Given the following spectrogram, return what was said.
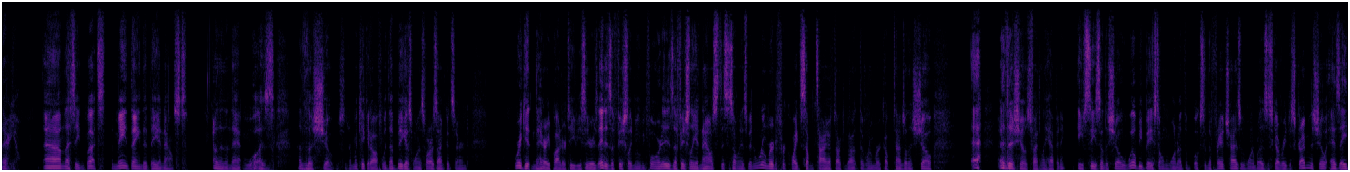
there you go. Um, let's see. But the main thing that they announced, other than that, was the shows. I'm gonna kick it off with the biggest one, as far as I'm concerned we're getting the Harry Potter TV series. It is officially moving forward. It is officially announced. This is something that's been rumored for quite some time. I've talked about the rumor a couple times on the show. Eh, the show's finally happening. Each season of the show will be based on one of the books in the franchise, with Warner Bros. Discovery describing the show as a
